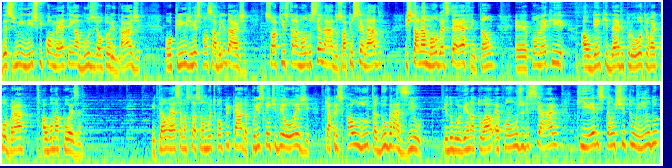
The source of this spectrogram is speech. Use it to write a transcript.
desses ministros que cometem abuso de autoridade ou crime de responsabilidade. Só que isso está na mão do Senado, só que o Senado está na mão do STF. Então, é, como é que alguém que deve para o outro vai cobrar alguma coisa? Então, essa é uma situação muito complicada. Por isso que a gente vê hoje que a principal luta do Brasil e do governo atual é com o judiciário, que eles estão instituindo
